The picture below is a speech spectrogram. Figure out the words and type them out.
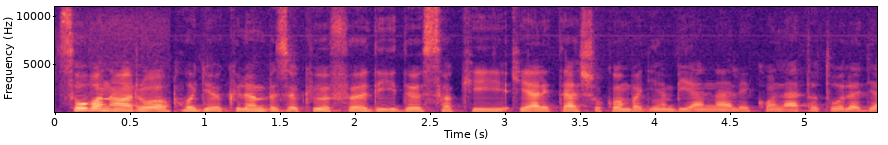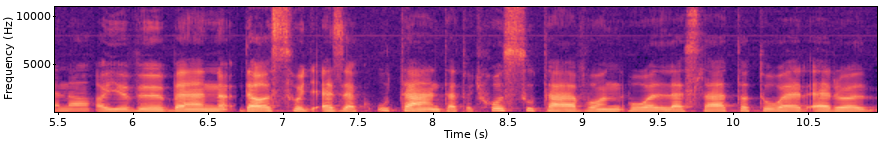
Szó van arról, hogy különböző külföldi időszaki kiállításokon vagy ilyen biennálékon látható legyen a, a jövőben, de az, hogy ezek évek után, tehát hogy hosszú távon hol lesz látható, er, erről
